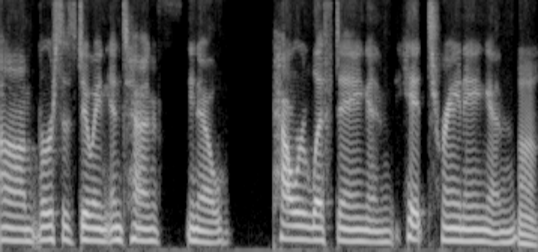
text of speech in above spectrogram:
um, versus doing intense, you know, powerlifting and HIIT training. And mm.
